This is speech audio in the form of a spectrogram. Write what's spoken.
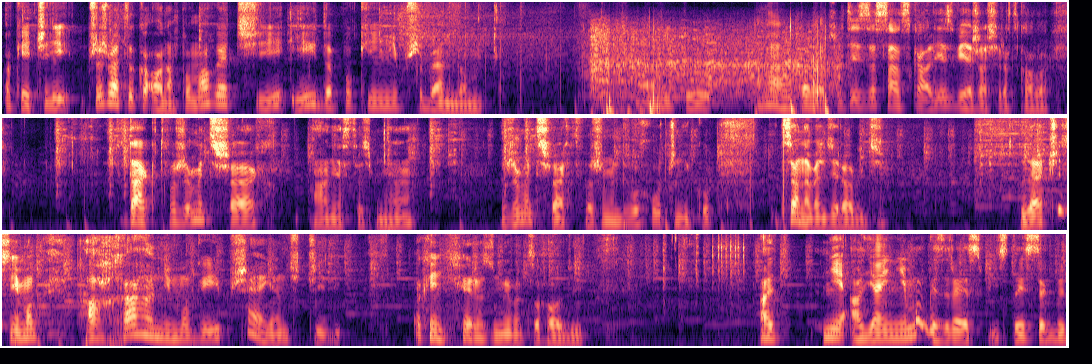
Okej, czyli przyszła tylko ona. Pomogę ci ich, dopóki nie przybędą. Oni tu... Aha, dobra, czyli to jest zasadzka, ale jest wieża środkowa. Tak, tworzymy trzech. A, nie stać mnie. Tworzymy trzech, tworzymy dwóch łuczników. I co ona będzie robić? Leczyć? Nie mogę... Aha, nie mogę jej przejąć, czyli... Okej, nie rozumiem o co chodzi. Ale nie, ale ja jej nie mogę zrespić, to jest jakby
